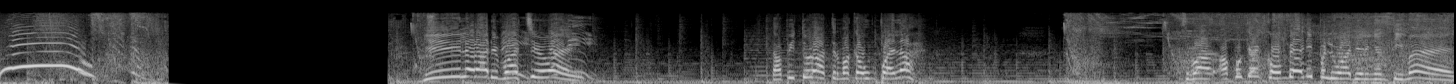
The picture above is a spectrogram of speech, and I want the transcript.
Woo! Gila lah dia baca kan. Tapi itulah termakan umpan lah. Sebab apa kan combat ni perlu ada dengan team kan.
